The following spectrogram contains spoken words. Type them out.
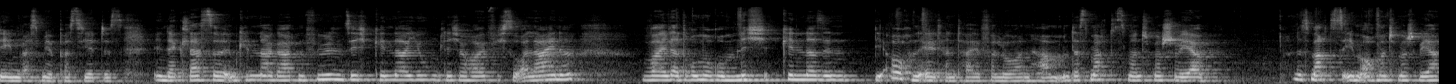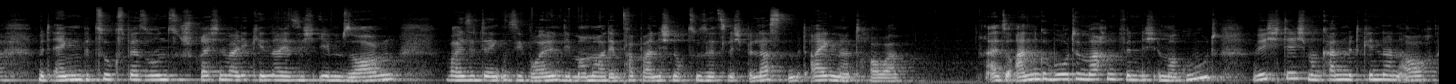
dem, was mir passiert ist. In der Klasse, im Kindergarten fühlen sich Kinder, Jugendliche häufig so alleine, weil da drumherum nicht Kinder sind, die auch einen Elternteil verloren haben. Und das macht es manchmal schwer. Und es macht es eben auch manchmal schwer, mit engen Bezugspersonen zu sprechen, weil die Kinder sich eben sorgen, weil sie denken, sie wollen die Mama, den Papa nicht noch zusätzlich belasten mit eigener Trauer. Also Angebote machen finde ich immer gut, wichtig. Man kann mit Kindern auch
